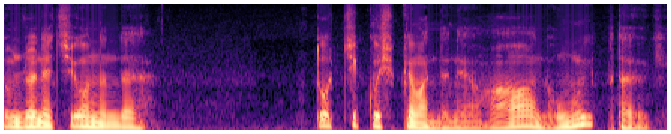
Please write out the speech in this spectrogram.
좀 전에 찍었는데 또 찍고 싶게 만드네요. 아, 너무 이쁘다 여기.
